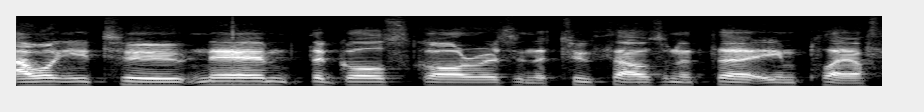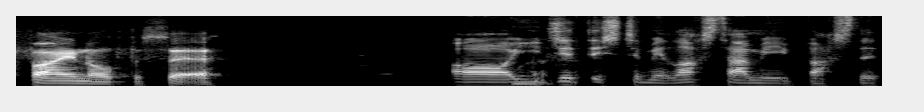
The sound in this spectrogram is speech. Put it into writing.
I want you to name the goal scorers in the 2013 playoff final for City. Oh, you did this to me last time, you bastard.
